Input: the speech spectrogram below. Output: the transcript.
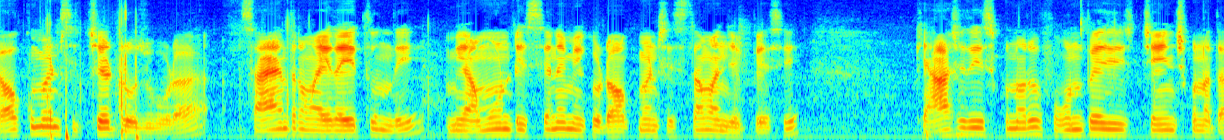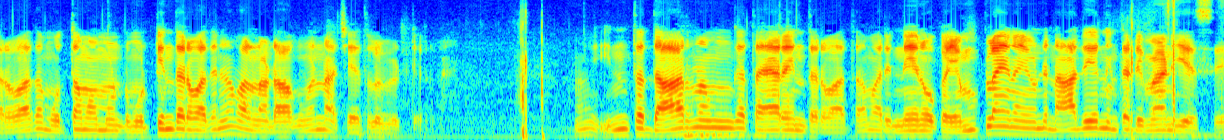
డాక్యుమెంట్స్ ఇచ్చేటి రోజు కూడా సాయంత్రం ఐదు అవుతుంది మీ అమౌంట్ ఇస్తేనే మీకు డాక్యుమెంట్స్ ఇస్తామని చెప్పేసి క్యాష్ తీసుకున్నారు ఫోన్పే చేయించుకున్న తర్వాత మొత్తం అమౌంట్ ముట్టిన తర్వాతనే వాళ్ళు నా డాక్యుమెంట్ నా చేతిలో పెట్టారు. ఇంత దారుణంగా తయారైన తర్వాత మరి నేను ఒక ఎంప్లాయీని అయి ఉండి నా దగ్గర ఇంత డిమాండ్ చేస్తే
